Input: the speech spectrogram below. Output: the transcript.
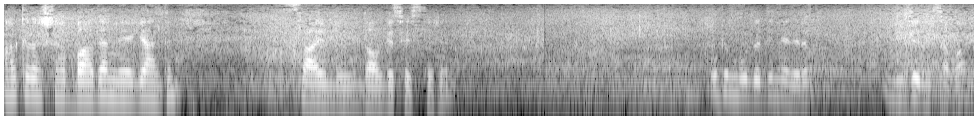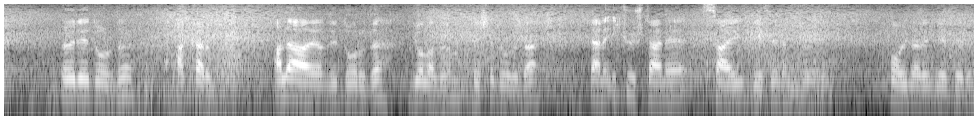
Arkadaşlar Bademli'ye geldim. Sahil boyu dalga sesleri. Bugün burada dinlenirim. Yüzerim sabah. Öğleye doğru da akarım. Alaali doğru da yol alırım. Beşe doğru da. Yani 2-3 tane sahil gezerim böyle. Koyları gezerim.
